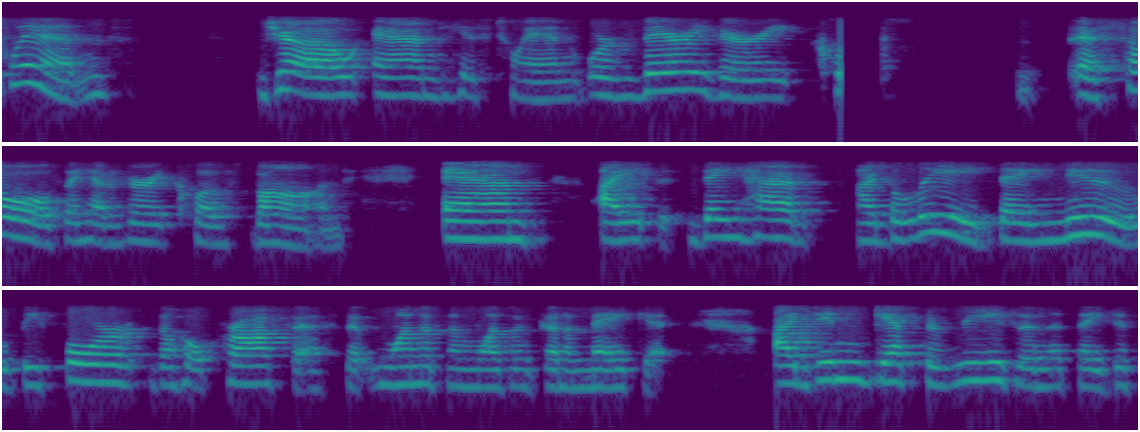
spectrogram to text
twins, Joe and his twin, were very, very close as souls. They had a very close bond. And I, they had, I believe, they knew before the whole process that one of them wasn't going to make it. I didn't get the reason that they just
